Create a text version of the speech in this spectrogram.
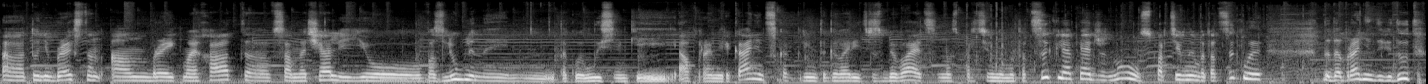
uh, Тони Брэкстон «Unbreak My Heart» uh, в самом начале ее возлюбленный, такой лысенький афроамериканец, как принято говорить, разбивается на спортивном мотоцикле, опять же. Ну, спортивные мотоциклы до добра не доведут,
